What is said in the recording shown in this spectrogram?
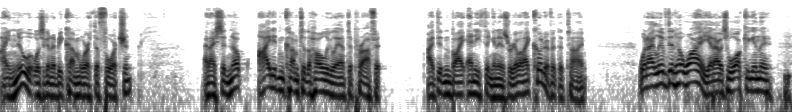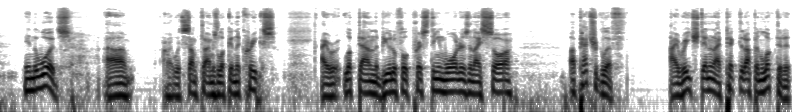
I knew it was going to become worth a fortune. And I said, Nope, I didn't come to the Holy Land to profit. I didn't buy anything in Israel, and I could have at the time. When I lived in Hawaii and I was walking in the in the woods, um, I would sometimes look in the creeks. I looked down in the beautiful, pristine waters, and I saw a petroglyph. I reached in and I picked it up and looked at it.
